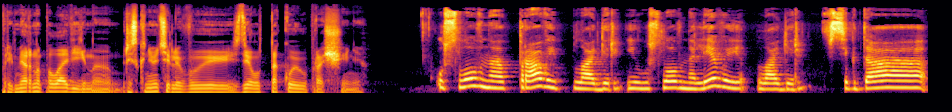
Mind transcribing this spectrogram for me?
примерно половина? Рискнете ли вы сделать такое упрощение? условно правый лагерь и условно левый лагерь всегда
